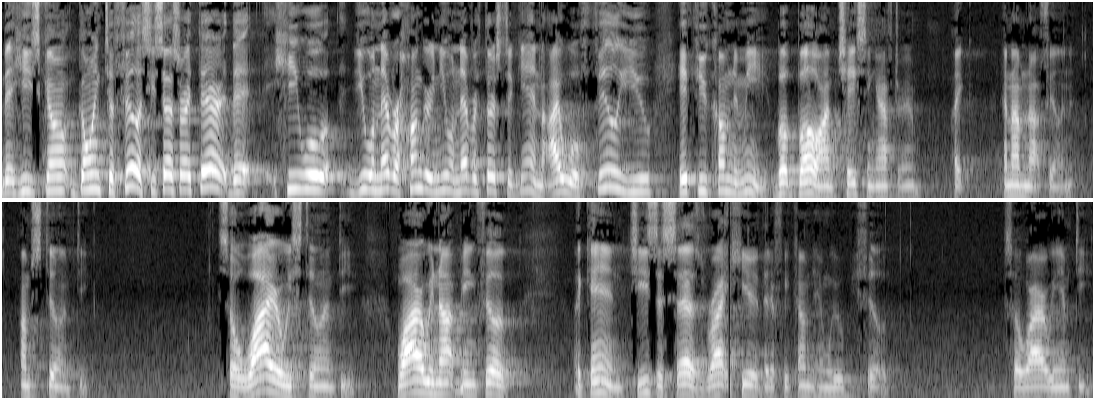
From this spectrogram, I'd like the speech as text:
that he's go- going to fill us. He says right there that he will, you will never hunger and you will never thirst again. I will fill you if you come to me. But Bo, I'm chasing after him, like, and I'm not feeling it. I'm still empty. So why are we still empty? Why are we not being filled? Again, Jesus says right here that if we come to him, we will be filled. So why are we empty?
